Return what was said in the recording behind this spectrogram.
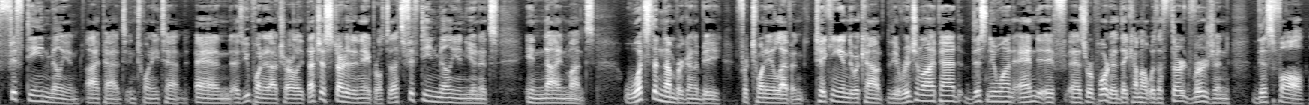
15 million iPads in 2010. And as you pointed out, Charly, that just started in April. So that's 15 million units in nine months. What's the number going to be for 2011, taking into account the original iPad, this new one, and if, as reported, they come out with a third version this fall.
